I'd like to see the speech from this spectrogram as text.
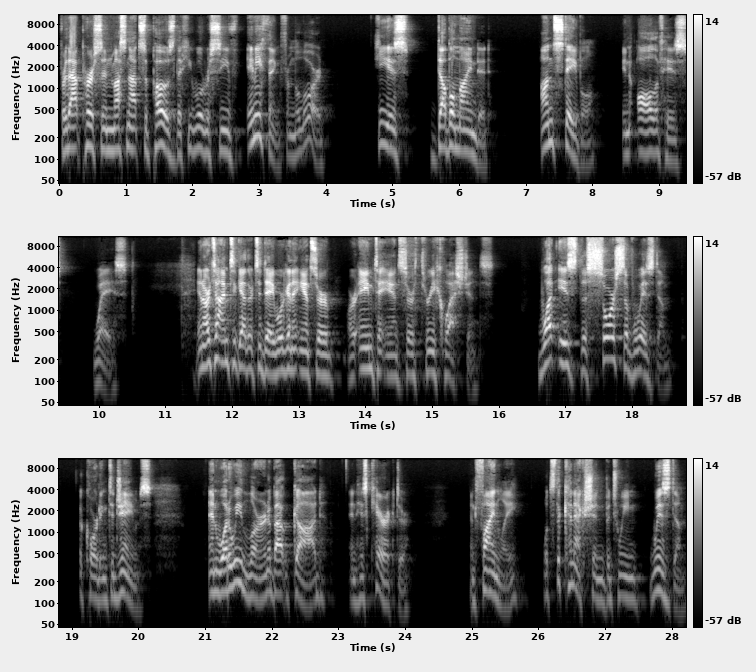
For that person must not suppose that he will receive anything from the Lord. He is double minded, unstable in all of his ways. In our time together today, we're going to answer or aim to answer three questions. What is the source of wisdom according to James? And what do we learn about God and his character? And finally, what's the connection between wisdom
